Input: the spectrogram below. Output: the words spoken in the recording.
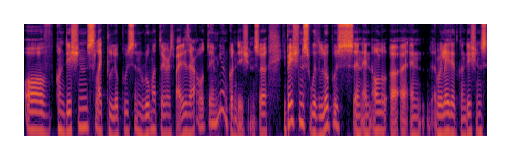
of conditions like lupus and rheumatoid arthritis are autoimmune conditions. So in patients with lupus and and all uh, and related conditions,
